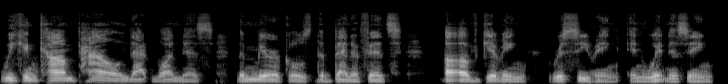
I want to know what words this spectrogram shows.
we can compound that oneness, the miracles, the benefits of giving, receiving, and witnessing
